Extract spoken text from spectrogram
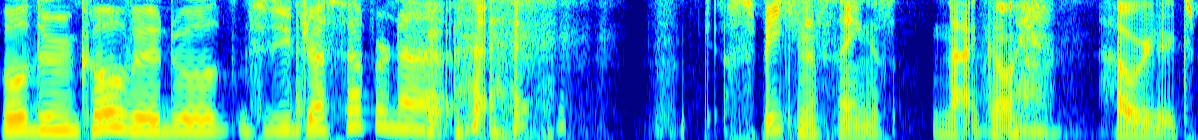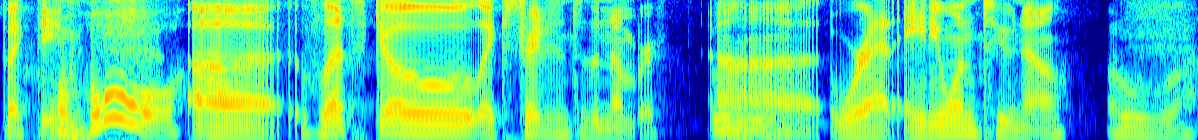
well, during COVID, well, did you dress up or not? speaking of things not going how were you expecting, oh, uh, let's go like straight into the number. Uh, we're at eighty-one two now. oh,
